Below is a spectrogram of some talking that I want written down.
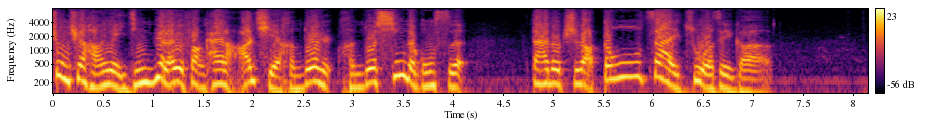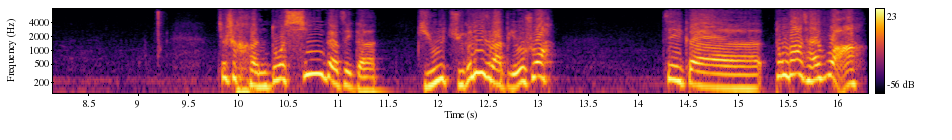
证券行业已经越来越放开了，而且很多人很多新的公司。大家都知道，都在做这个，就是很多新的这个，举举个例子吧，比如说这个东方财富啊，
